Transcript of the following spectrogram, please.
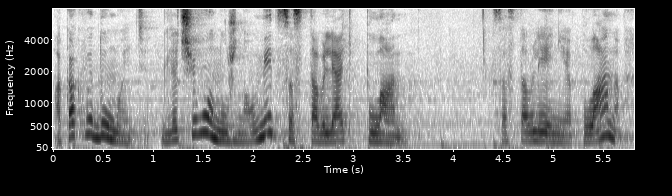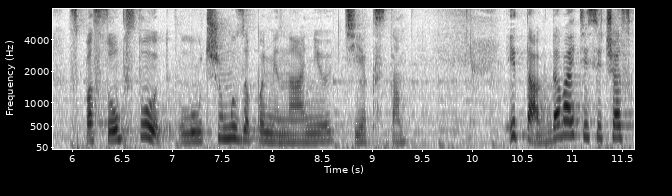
А как вы думаете, для чего нужно уметь составлять план? Составление плана способствует лучшему запоминанию текста. Итак, давайте сейчас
